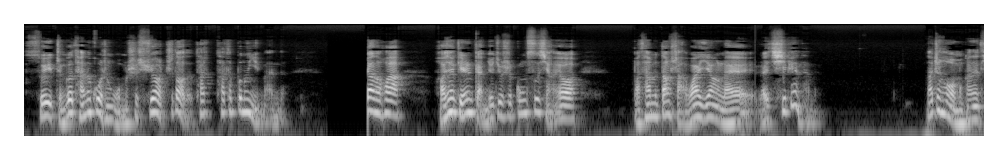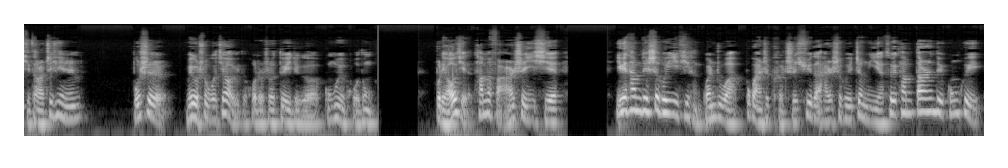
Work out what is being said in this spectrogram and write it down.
所以整个谈的过程我们是需要知道的，他他他不能隐瞒的。这样的话，好像给人感觉就是公司想要把他们当傻瓜一样来来欺骗他们。那正好我们刚才提到了，这些人不是没有受过教育的，或者说对这个工会活动。不了解，他们反而是一些，因为他们对社会议题很关注啊，不管是可持续的还是社会正义啊，所以他们当然对工会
